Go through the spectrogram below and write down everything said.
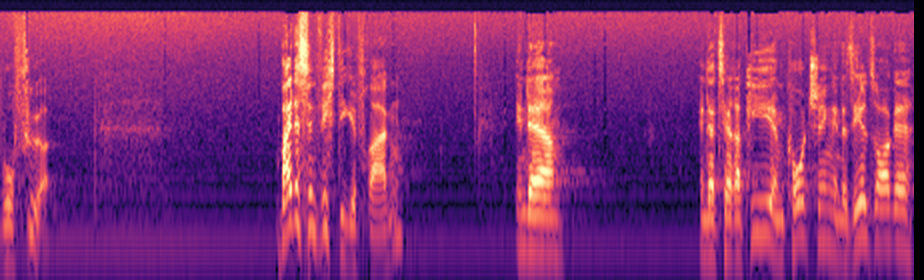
wofür. Beides sind wichtige Fragen. In der, in der Therapie, im Coaching, in der Seelsorge,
